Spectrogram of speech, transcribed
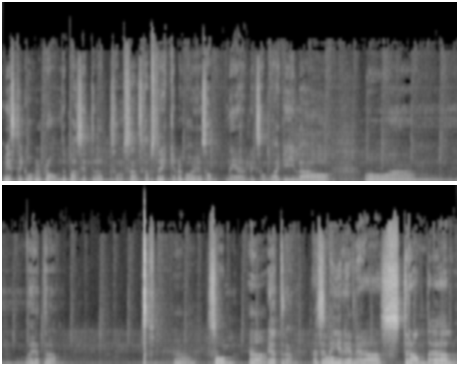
visst, det går väl bra om du bara sitter och som sällskapsdricker. Då går ju sånt ner. Liksom Agila och, och ehm, vad heter den? Ja. Sol Ja. heter den. Ja, för Sol mig är det den. mera strandöl.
